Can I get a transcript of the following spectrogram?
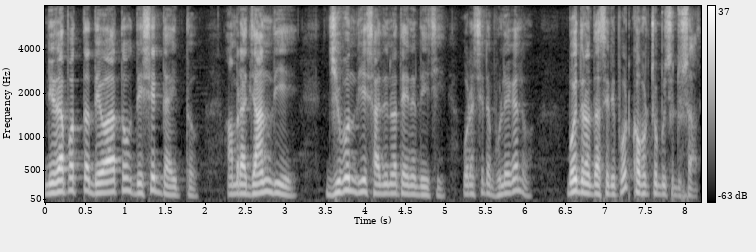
নিরাপত্তা দেওয়া তো দেশের দায়িত্ব। আমরা জান দিয়ে, জীবন দিয়ে স্বাধীনতা এনে দিয়েছি। ওরা সেটা ভুলে গেল? বৈদ্যনাথ দাসের রিপোর্ট, খবর চব্বিশ সাত।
